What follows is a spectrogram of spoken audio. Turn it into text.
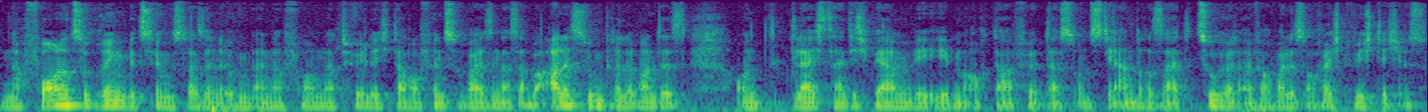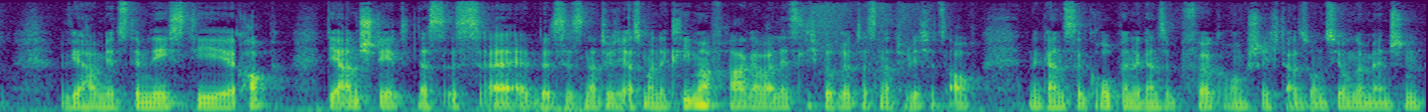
nach vorne zu bringen, beziehungsweise in irgendeiner Form natürlich darauf hinzuweisen, dass aber alles jugendrelevant ist und gleichzeitig werben wir eben auch dafür, dass uns die andere Seite zuhört, einfach weil es auch recht wichtig ist. Wir haben jetzt demnächst die COP, die ansteht. Das ist, äh, das ist natürlich erstmal eine Klimafrage, aber letztlich berührt das natürlich jetzt auch eine ganze Gruppe, eine ganze Bevölkerungsschicht, also uns junge Menschen.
